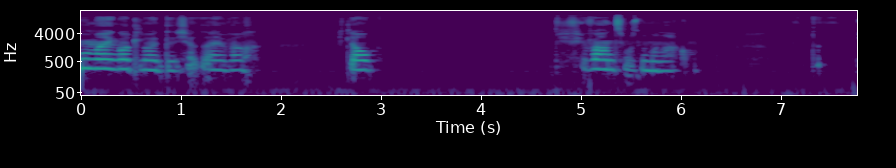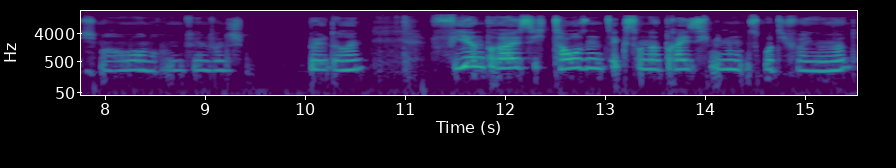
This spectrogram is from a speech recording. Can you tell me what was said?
mein Gott, Leute, ich hatte einfach, ich glaube, wie viel waren es? Muss nochmal nachgucken. Ich mache aber auch noch auf jeden Fall das Bild rein. 34.630 Minuten Spotify gehört.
